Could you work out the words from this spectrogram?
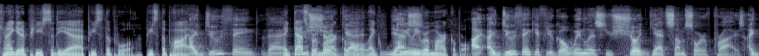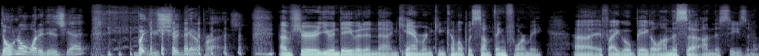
can I get a piece of the uh, piece of the pool, a piece of the pot? I do think that like that's remarkable. get- like Yes. really remarkable. I, I do think if you go winless, you should get some sort of prize. I don't know what it is yet, but you should get a prize. I'm sure you and David and uh, and Cameron can come up with something for me. Uh, if I go bagel on this uh, on this season,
